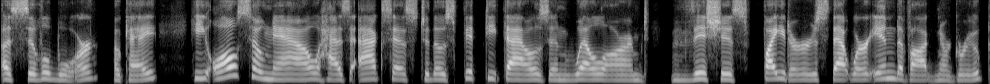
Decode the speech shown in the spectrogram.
a civil war. Okay. He also now has access to those 50,000 well armed, vicious fighters that were in the Wagner group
